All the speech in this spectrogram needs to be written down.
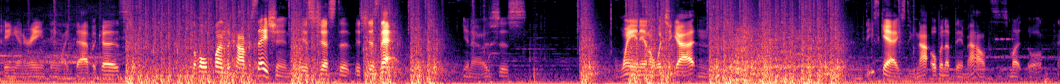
opinion or anything like that? Because the whole fun of the conversation is just, a, it's just that. You know, it's just weighing in on what you got. And these skags do not open up their mouths as much. Well, eh,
